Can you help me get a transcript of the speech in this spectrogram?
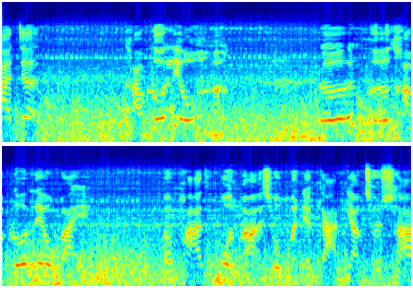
อาจจะขับรถเร็วเออเออขับรถเร็วไปก็พาทุกคนมาชมบรรยากาศยามเช้า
